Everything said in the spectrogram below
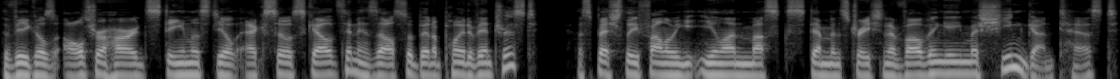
The vehicle's ultra hard stainless steel exoskeleton has also been a point of interest, especially following Elon Musk's demonstration involving a machine gun test.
